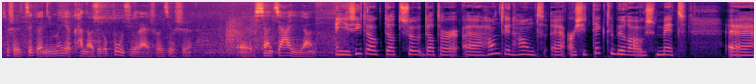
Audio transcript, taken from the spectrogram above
就是这个你们也看到这个布局来说，就是呃 像家一样。En je ziet ook dat, zo, dat er uh, hand in hand uh, architectenbureaus met uh,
